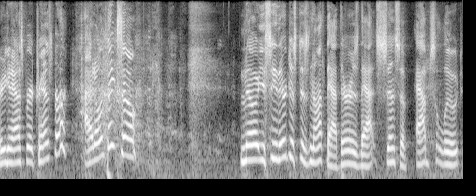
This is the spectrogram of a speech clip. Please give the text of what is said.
Are you going to ask for a transfer? I don't think so. No, you see, there just is not that. There is that sense of absolute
